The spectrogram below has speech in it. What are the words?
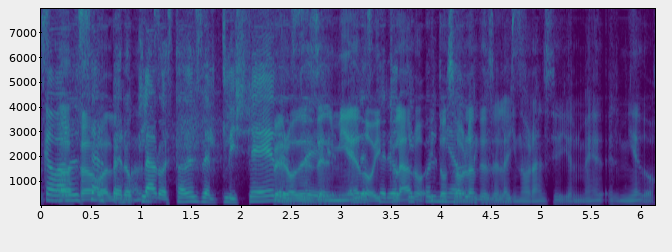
acabar de ajá, ser, vale pero madres. claro, está desde el cliché, pero desde, el miedo y claro y todos miedo, hablan la desde la ignorancia. y el, el miedo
